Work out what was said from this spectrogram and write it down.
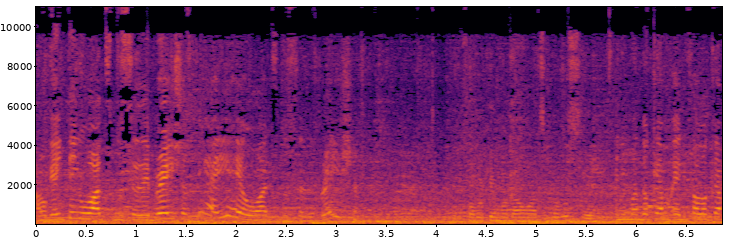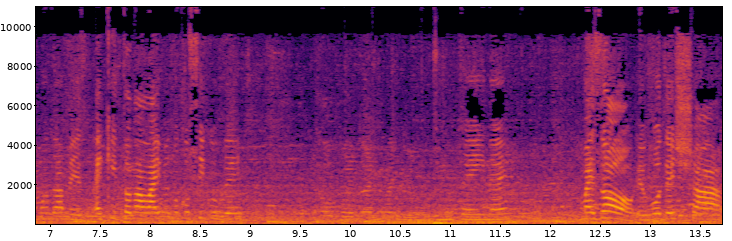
Alguém tem o WhatsApp do Celebration? Tem aí o WhatsApp do Celebration? Ele falou que ia mandar um WhatsApp pra você. Ele, mandou que, ele falou que ia mandar mesmo. É que tô na live e não consigo ver. Não tem, né? Mas ó, eu vou deixar.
